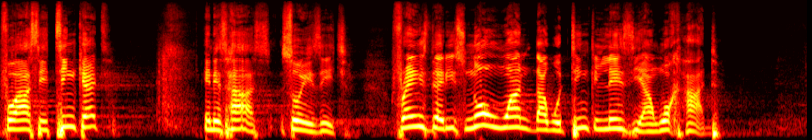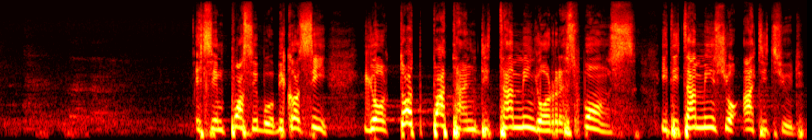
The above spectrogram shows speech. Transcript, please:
For as he thinketh in his heart, so is it. Friends, there is no one that would think lazy and work hard. It's impossible because, see, your thought pattern determines your response, it determines your attitude.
